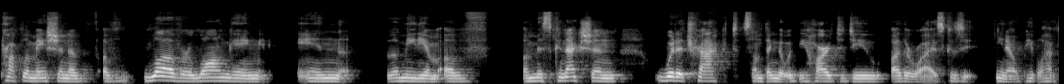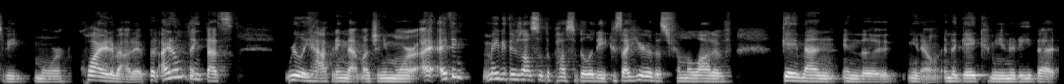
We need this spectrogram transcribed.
proclamation of, of love or longing in the medium of a misconnection would attract something that would be hard to do otherwise because you know people have to be more quiet about it. But i don't think that's really happening that much anymore. I, I think maybe there's also the possibility because i hear this from a lot of gay men in the you know in the gay community that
